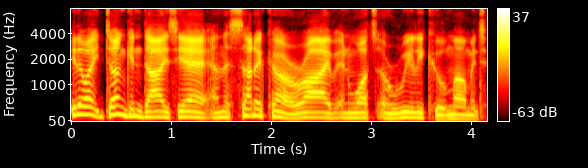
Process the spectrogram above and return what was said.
Either way, Duncan dies here, and the Sardaukar arrive in what's a really cool moment.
